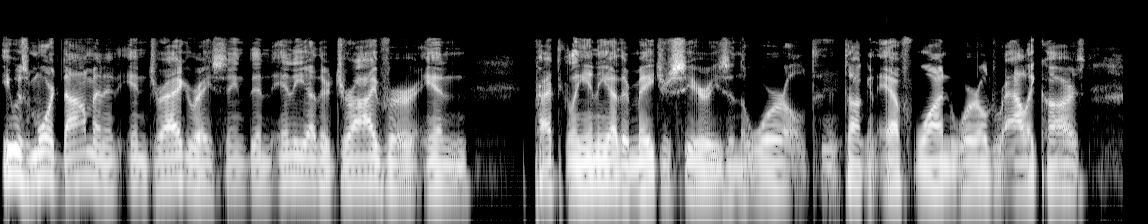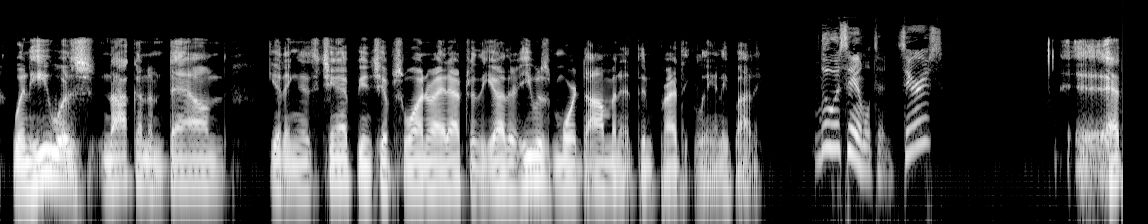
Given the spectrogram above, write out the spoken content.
He was more dominant in drag racing than any other driver in practically any other major series in the world. Hmm. I'm talking F1, World Rally Cars. When he was knocking them down, getting his championships one right after the other, he was more dominant than practically anybody. Lewis Hamilton. Serious? At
